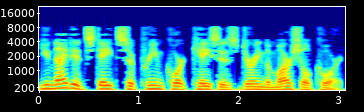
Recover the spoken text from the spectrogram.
United States Supreme Court cases during the Marshall Court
